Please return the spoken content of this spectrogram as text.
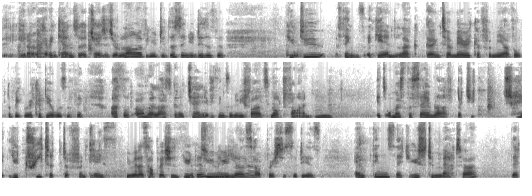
you know, having cancer changes your life, and you do this and you do this." You do things again, like going to America. For me, I thought the big record deal was the thing. I thought, "Oh, my life's going to change. Everything's going to be fine." It's not fine. Mm. It's almost the same life, but you cha- you treat it differently. You realize how precious you it is? do maybe? realize Yeah. how precious it is. And things that used to matter, that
